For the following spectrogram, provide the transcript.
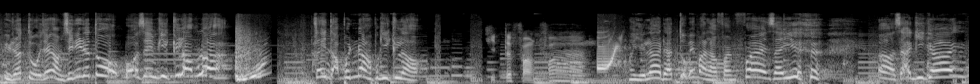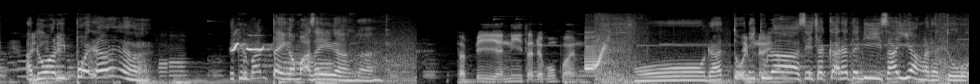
Eh Datuk jangan macam ni Datuk. Bawa saya pergi kelab pula. Saya tak pernah pergi kelab. Kita fun-fun. Oh, yelah Datuk memanglah fun-fun saya. Ha, sekejap lagi kan ada orang report kan. Ha. Saya kena bantai dengan mak saya kan. Ha. Tapi yang ni tak ada perempuan. Oh, Datuk Dia ni itulah saya cakap dah tadi. Sayanglah Datuk.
